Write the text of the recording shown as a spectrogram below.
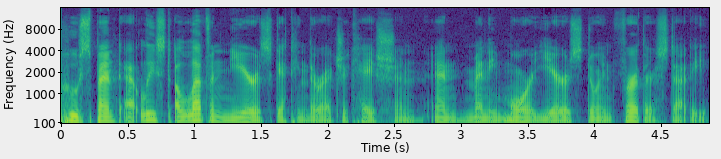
who spent at least 11 years getting their education and many more years doing further study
